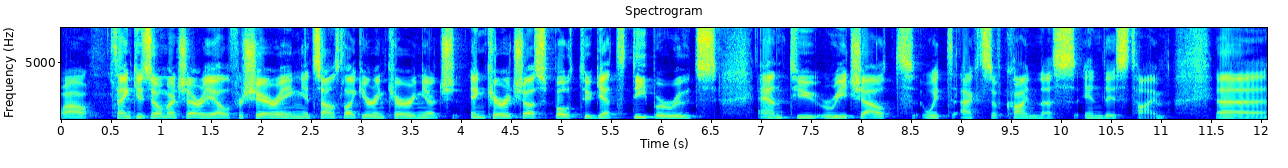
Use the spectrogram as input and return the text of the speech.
Wow. Thank you so much, Ariel, for sharing. It sounds like you're encouraging encourage us both to get deeper roots and to reach out with acts of kindness in this time. Uh,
